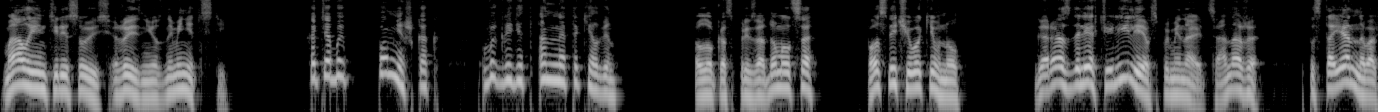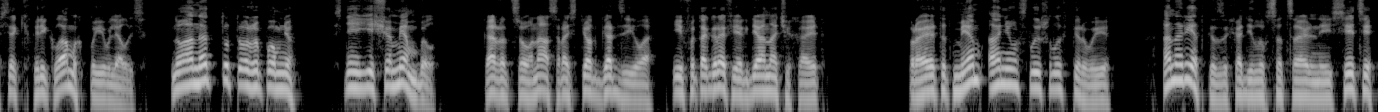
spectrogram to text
Мало интересуюсь жизнью знаменитостей. Хотя бы помнишь, как выглядит Аннета Келвин? Лукас призадумался, после чего кивнул. Гораздо легче Лилия вспоминается, она же постоянно во всяких рекламах появлялась. Но Анетту тоже помню, с ней еще мем был. Кажется, у нас растет Годзилла, и фотография, где она чихает. Про этот мем Аня услышала впервые. Она редко заходила в социальные сети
